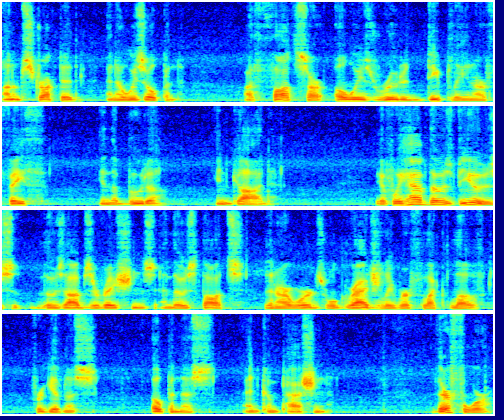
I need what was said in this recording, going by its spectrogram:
unobstructed and always open. Our thoughts are always rooted deeply in our faith, in the Buddha, in God. If we have those views, those observations, and those thoughts, then our words will gradually reflect love, forgiveness, openness, and compassion. Therefore,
